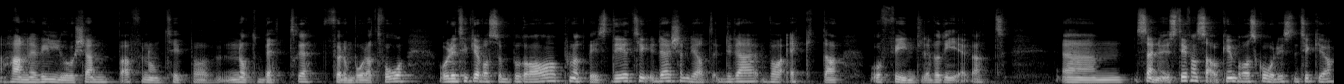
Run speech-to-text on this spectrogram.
han är villig att kämpa för någon typ av, något bättre för de båda två. Och det tyckte jag var så bra på något vis. Det, där kände jag att det där var äkta och fint levererat. Um, sen är ju Stefan Sauk en bra skådis, det tycker jag.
